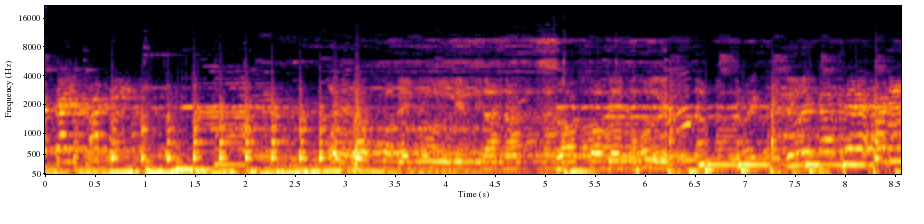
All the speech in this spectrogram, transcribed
সেটাই খাটি। রসবে মল্লিন দানা রসবে মল্লিন দানা খেজুর গাছে হাড়ি।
